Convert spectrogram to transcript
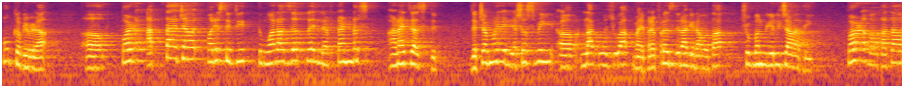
खूप कमी वेळा. पण आत्ताच्या परिस्थितीत तुम्हाला जर ते लेफ्ट हँडर्स आणायचे असतील ज्याच्यामुळे यशस्वी ला प्रेफरन्स दिला गेला होता शुभमन गिलच्या आधी. पण आता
